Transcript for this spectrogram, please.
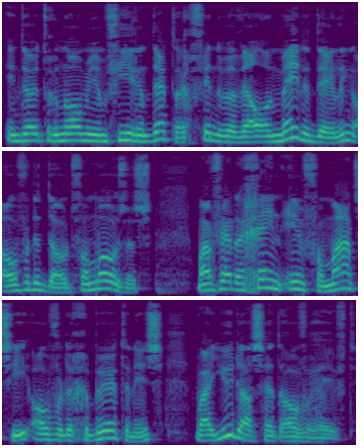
In Deuteronomium 34 vinden we wel een mededeling over de dood van Mozes, maar verder geen informatie over de gebeurtenis waar Judas het over heeft.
